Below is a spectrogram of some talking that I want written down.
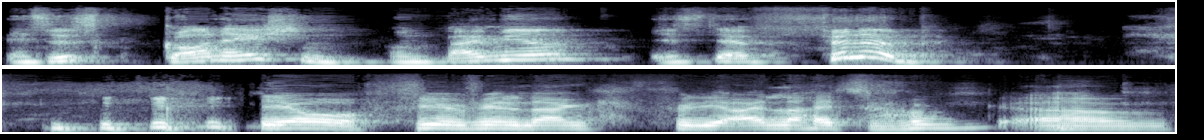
Es ist Gornation. Und bei mir ist der Philipp. Jo, vielen, vielen Dank für die Einleitung. Ähm,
